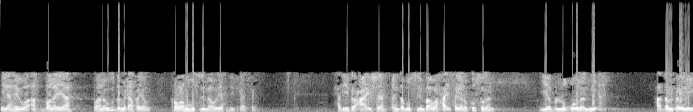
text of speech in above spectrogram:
ilaahay waa aqbalayaa waana ugu dambi dhaafaya rawahu muslim baa wariya xadiika isaga xadiidu caaisha cinda muslim baa waxaa isagana ku sugan yabluquuna mia. Hadda muxuu yidhi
